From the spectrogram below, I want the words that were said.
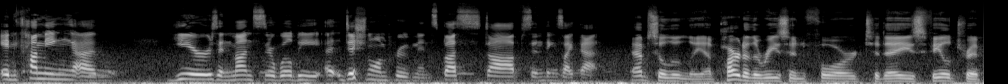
in coming uh, years and months, there will be additional improvements, bus stops, and things like that. Absolutely. A part of the reason for today's field trip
